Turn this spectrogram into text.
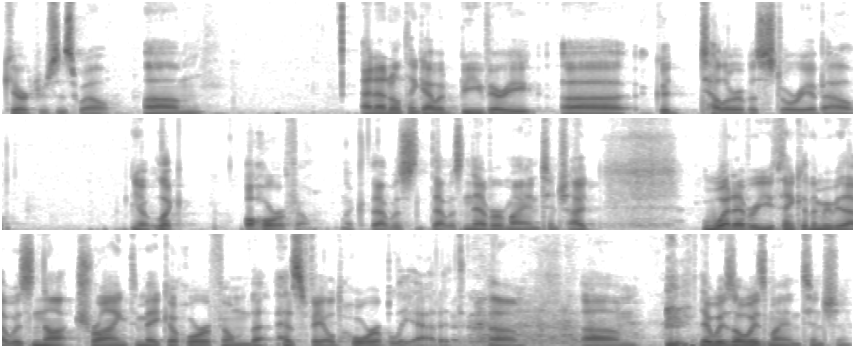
characters as well. Um, and I don't think I would be very uh, good teller of a story about, you know, like a horror film. Like that was that was never my intention. I, whatever you think of the movie, I was not trying to make a horror film that has failed horribly at it. Um, um, it was always my intention.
